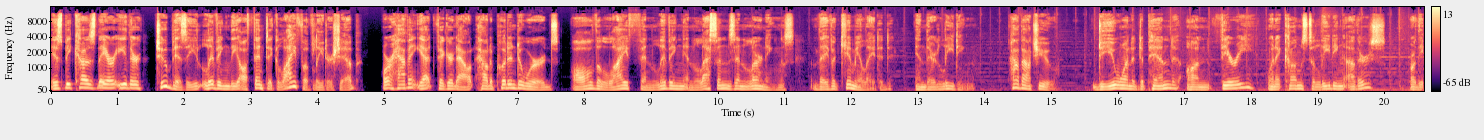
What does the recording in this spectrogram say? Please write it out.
is because they are either too busy living the authentic life of leadership or haven't yet figured out how to put into words all the life and living and lessons and learnings they've accumulated in their leading. How about you? Do you want to depend on theory when it comes to leading others, or the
